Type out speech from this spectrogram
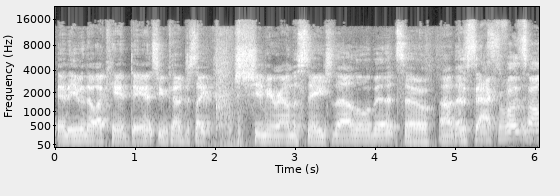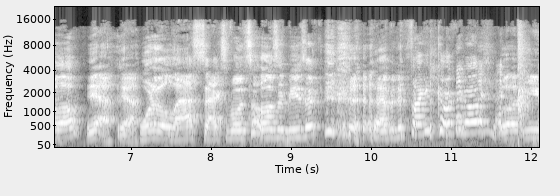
And even though I can't dance, you can kind of just like shimmy around the stage to that a little bit. So uh, The that's saxophone solo? Yeah, yeah. One of the last saxophone solos in music that happened in fucking Kokomo? Well, you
